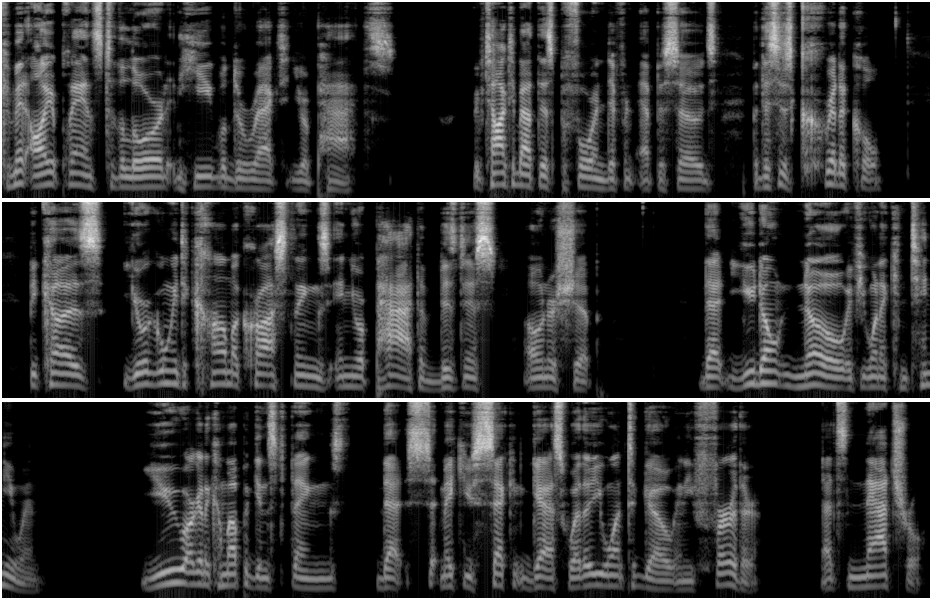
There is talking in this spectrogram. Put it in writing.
commit all your plans to the Lord and he will direct your paths. We've talked about this before in different episodes, but this is critical because you're going to come across things in your path of business ownership that you don't know if you want to continue in. You are going to come up against things that make you second guess whether you want to go any further. That's natural.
